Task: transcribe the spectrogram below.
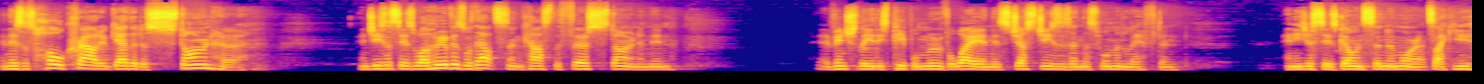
and there's this whole crowd who gather to stone her and Jesus says, Well, whoever's without sin, cast the first stone. And then eventually these people move away, and there's just Jesus and this woman left. And, and he just says, Go and sin no more. it's like you,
